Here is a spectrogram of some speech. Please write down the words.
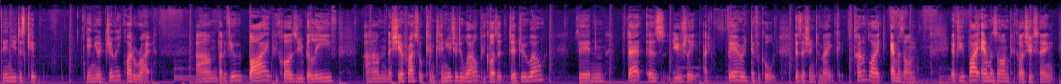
then you just keep, then you're generally quite alright. Um, but if you buy because you believe um, the share price will continue to do well because it did do well, then that is usually a very difficult decision to make. It's kind of like Amazon. If you buy Amazon because you think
